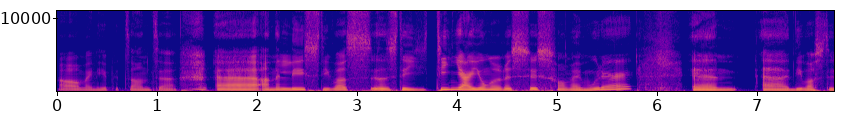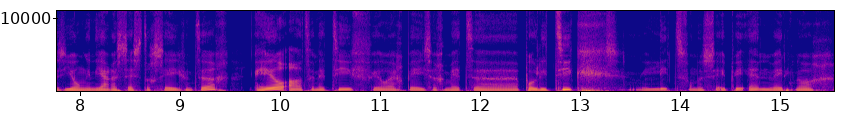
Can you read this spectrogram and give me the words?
Oh, mijn hippe tante. Uh, Annelies, die was, dat is de tien jaar jongere zus van mijn moeder. En uh, die was dus jong in de jaren 60, 70. Heel alternatief, heel erg bezig met uh, politiek. Lid van de CPN, weet ik nog.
